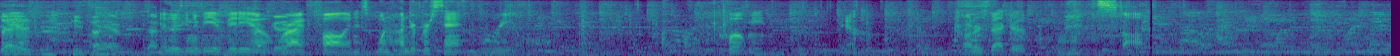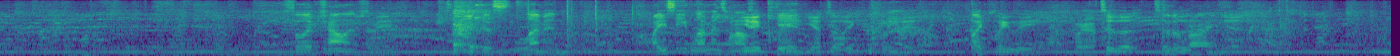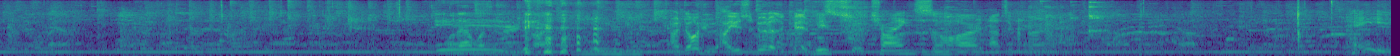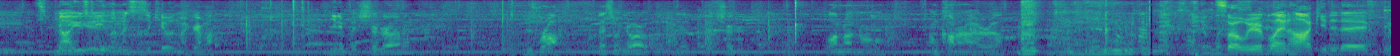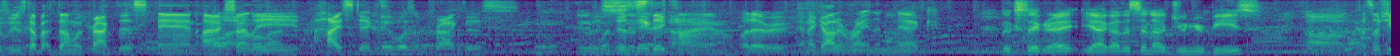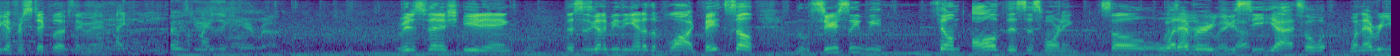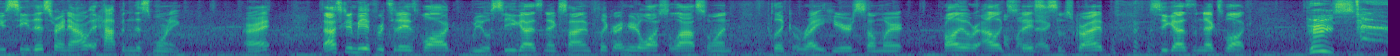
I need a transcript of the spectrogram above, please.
Oh, yeah. he thought. Damn. And there's gonna be a video where I fall and it's 100% real. Quote me. I mean, Connor's that good. Stop. So they've challenged me to eat this lemon. I used to eat lemons when I was a kid. clean. You have to like clean it Like, completely okay. to the to, the rind. Yeah. Well, that wasn't very fun. I told you, I used to do it as a kid. He's trying so hard not to cry. Hey, it's No, I pretty used to eat lemons as a kid with my grandma. you didn't put sugar on him? Just raw. That's what normal the, the sugar. Well, I'm not normal. I'm Connor IRL. so we were playing hockey today because we just got back done with practice, and I Hold accidentally high sticked. It wasn't practice. It was, It was a stick time, whatever, and I got him right in the neck. Looks sick, right? Yeah, I got this in uh, Junior B's. Um, That's what you get for stick lifting me. We just finished eating. This is gonna be the end of the vlog. So, seriously, we filmed all of this this morning. So whatever we wake you up? see, yeah. So whenever you see this right now, it happened this morning. All right. That's gonna be it for today's vlog. We will see you guys next time. Click right here to watch the last one. Click right here somewhere probably over Alex's face. neck. Subscribe. We'll see you guys in the next vlog. Peace.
